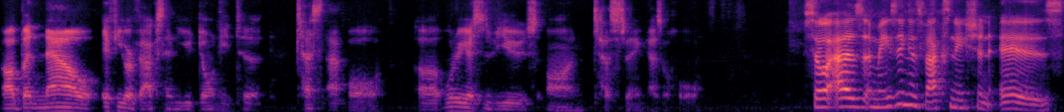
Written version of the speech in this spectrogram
Uh, but now, if you are vaccinated, you don't need to test at all. Uh, what are your guys' views on testing as a whole? So, as amazing as vaccination is,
